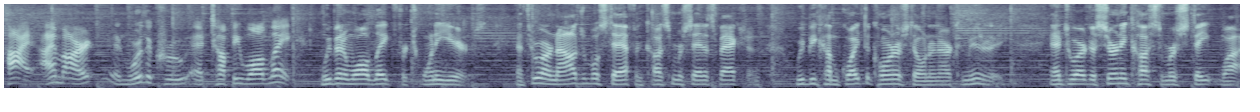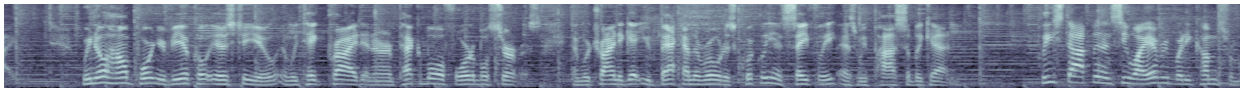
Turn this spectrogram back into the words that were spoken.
Hi, I'm Art, and we're the crew at Tuffy Walled Lake. We've been in Walled Lake for 20 years, and through our knowledgeable staff and customer satisfaction, we've become quite the cornerstone in our community and to our discerning customers statewide. We know how important your vehicle is to you, and we take pride in our impeccable, affordable service. And we're trying to get you back on the road as quickly and safely as we possibly can. Please stop in and see why everybody comes from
